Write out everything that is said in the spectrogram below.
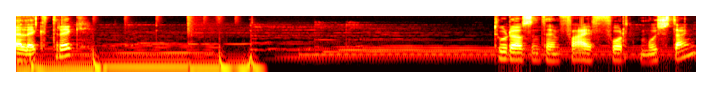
Electrek, 2005 Ford Mustang,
